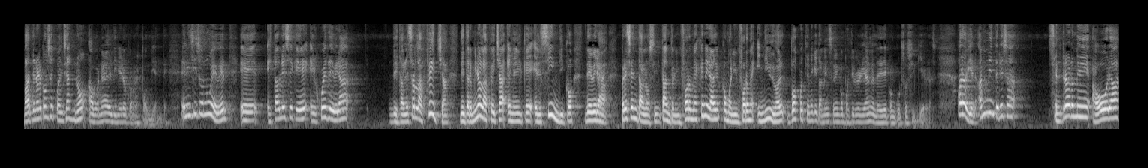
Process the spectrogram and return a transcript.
va a tener consecuencias no abonar el dinero correspondiente. El inciso 9 eh, establece que el juez deberá de establecer la fecha, determinar la fecha en el que el síndico deberá presentarlo tanto el informe general como el informe individual, dos cuestiones que también se ven con posterioridad en la ley de concursos y quiebras. Ahora bien, a mí me interesa centrarme ahora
